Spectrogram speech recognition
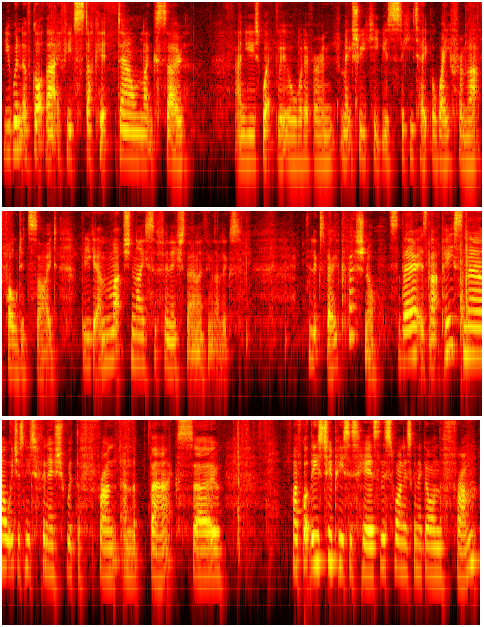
You wouldn't have got that if you'd stuck it down like so and use wet glue or whatever and make sure you keep your sticky tape away from that folded side. But you get a much nicer finish then. I think that looks looks very professional. So there is that piece. Now we just need to finish with the front and the back. So I've got these two pieces here. So this one is going to go on the front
